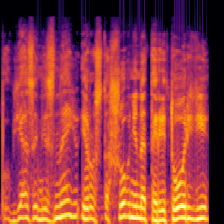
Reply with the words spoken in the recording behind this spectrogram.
пов'язані з нею і розташовані на території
